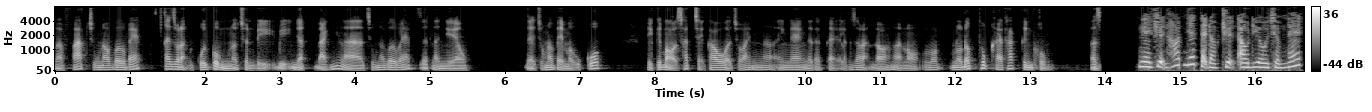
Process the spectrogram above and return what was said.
là Pháp chúng nó vơ vét cái giai đoạn cuối cùng nó chuẩn bị bị Nhật đánh là chúng nó vơ vét rất là nhiều. Để chúng nó về mẫu quốc. Thì cái mỏ sắt chạy cau ở chỗ anh anh nghe người ta kể là cái giai đoạn đó là nó nó nó đốc thúc khai thác kinh khủng. Nghe chuyện hot nhất tại đọc truyện audio.net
